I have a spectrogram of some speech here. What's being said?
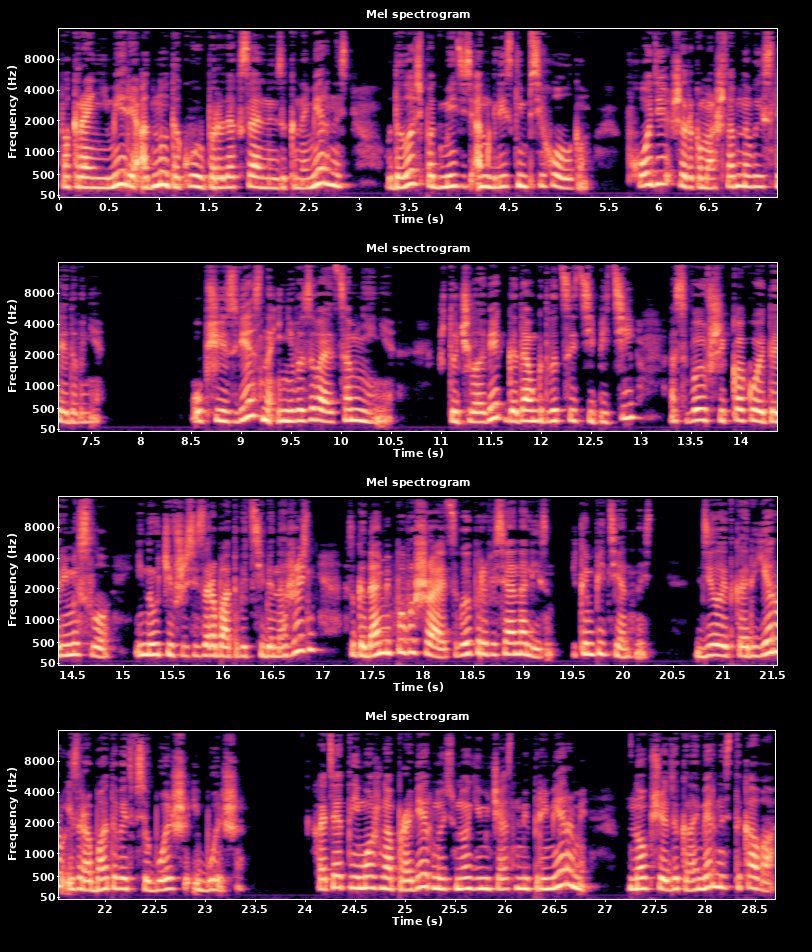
По крайней мере, одну такую парадоксальную закономерность удалось подметить английским психологам в ходе широкомасштабного исследования. Общеизвестно и не вызывает сомнения – что человек годам к 25, освоивший какое-то ремесло и научившийся зарабатывать себе на жизнь, с годами повышает свой профессионализм и компетентность, делает карьеру и зарабатывает все больше и больше. Хотя это и можно опровергнуть многими частными примерами, но общая закономерность такова,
